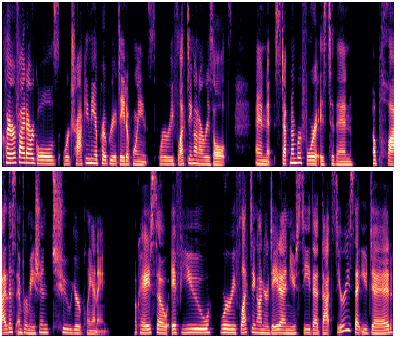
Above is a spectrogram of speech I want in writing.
clarified our goals, we're tracking the appropriate data points, we're reflecting on our results. And step number four is to then apply this information to your planning. Okay, so if you were reflecting on your data and you see that that series that you did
